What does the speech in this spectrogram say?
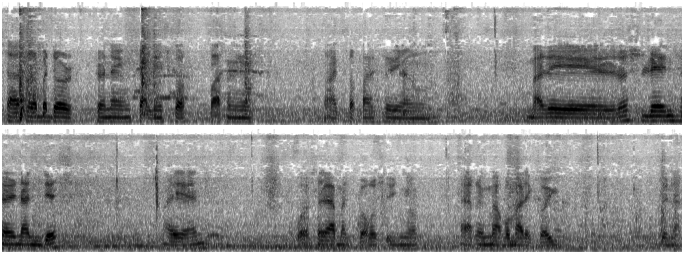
Sa Salvador. Ito na yung challenge ko. Pasang yung at saka so yung Mari Roslyn Hernandez. Ayan. Po, salamat po ako sa inyo. Aking mga kumarikoy. Ito na.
